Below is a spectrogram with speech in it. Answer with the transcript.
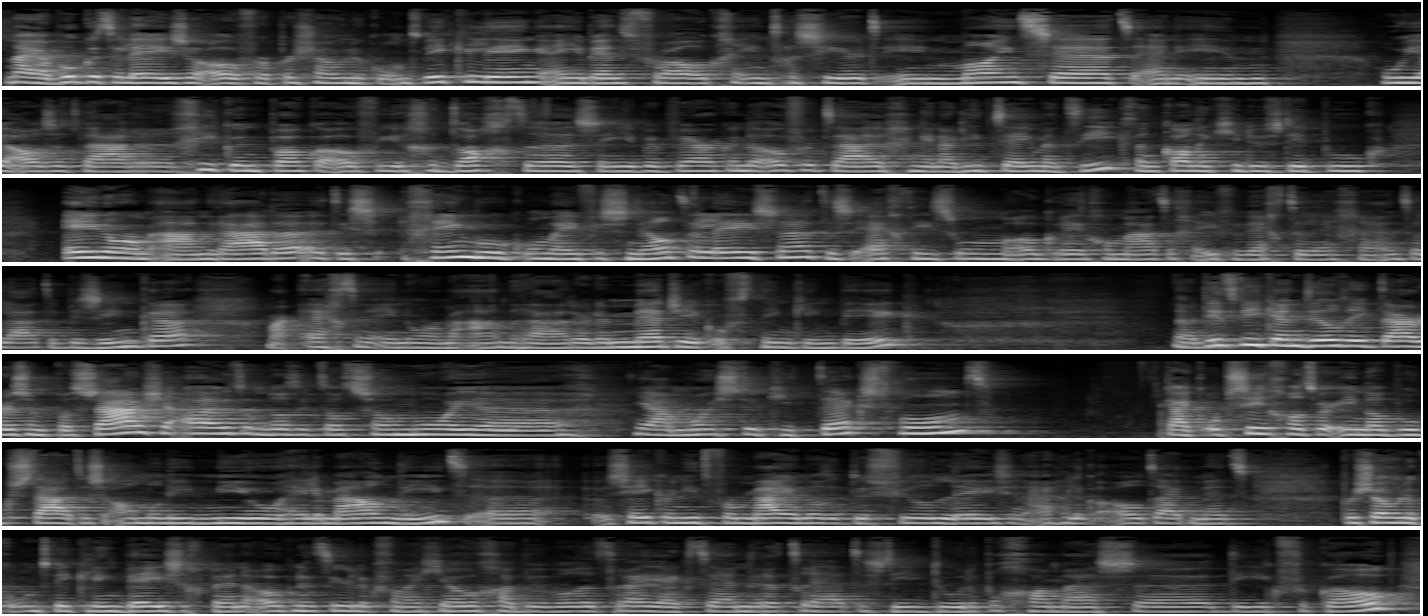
nou ja, boeken te lezen over persoonlijke ontwikkeling en je bent vooral ook geïnteresseerd in mindset en in hoe je als het ware regie kunt pakken over je gedachten en je beperkende overtuigingen naar die thematiek, dan kan ik je dus dit boek enorm aanraden. Het is geen boek om even snel te lezen. Het is echt iets om ook regelmatig even weg te leggen en te laten bezinken. Maar echt een enorme aanrader. The Magic of Thinking Big. Nou, dit weekend deelde ik daar dus een passage uit, omdat ik dat zo'n ja, mooi stukje tekst vond. Kijk, op zich wat er in dat boek staat is allemaal niet nieuw, helemaal niet. Uh, zeker niet voor mij, omdat ik dus veel lees en eigenlijk altijd met persoonlijke ontwikkeling bezig ben. Ook natuurlijk vanuit yoga bubbel, de trajecten en de retraites die ik doe, de programma's uh, die ik verkoop.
